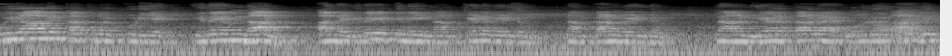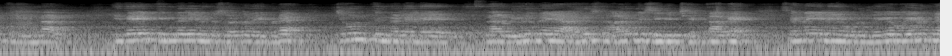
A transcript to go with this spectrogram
உயிராக காத்து வரக்கூடிய இதயம்தான் அந்த இதயத்தினை நாம் கேட வேண்டும் நாம் காண வேண்டும். நான் ஏறத்தாழ ஒரு ஆண்டிற்கு முன்னால் இதே திங்களில் என்று சொல்வதை விட ஜூன் திங்களிலே நான் இருதய அறு அறுவை சிகிச்சைக்காக சென்னையிலே ஒரு மிக உயர்ந்த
